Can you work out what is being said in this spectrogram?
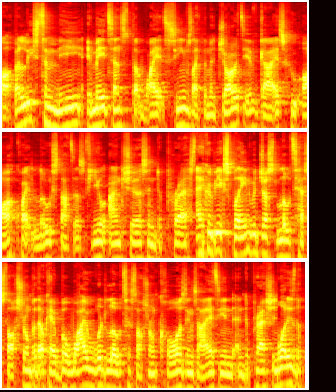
lot. But at least to me, it made sense that why it seems like the majority of guys who are quite low status feel anxious and depressed. And it could be explained with just low testosterone, but okay, but why would low testosterone cause anxiety and, and depression? What is the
